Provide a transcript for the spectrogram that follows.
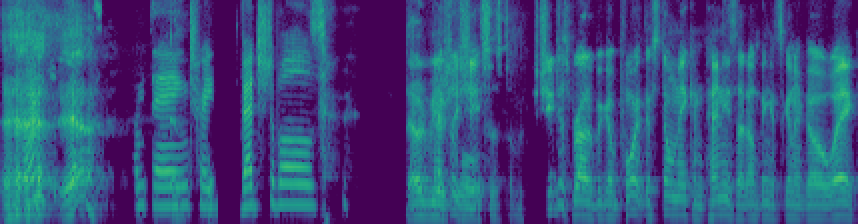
yeah, something, trade vegetables. that would be Actually, a cool she- system. She just brought up a good point. They're still making pennies. I don't think it's going to go away.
